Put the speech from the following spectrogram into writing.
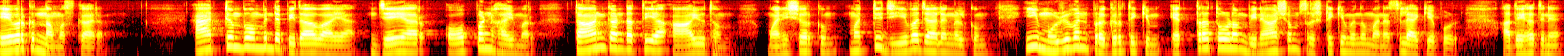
ഏവർക്കും നമസ്കാരം. ആറ്റം ബോംബിന്റെ പിതാവായ ജെ ആർ ഓപ്പൺ ഹൈമർ താൻ കണ്ടെത്തിയ ആയുധം മനുഷ്യർക്കും മറ്റ് ജീവജാലങ്ങൾക്കും ഈ മുഴുവൻ പ്രകൃതിക്കും എത്രത്തോളം വിനാശം സൃഷ്ടിക്കുമെന്ന് മനസ്സിലാക്കിയപ്പോൾ അദ്ദേഹത്തിന്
